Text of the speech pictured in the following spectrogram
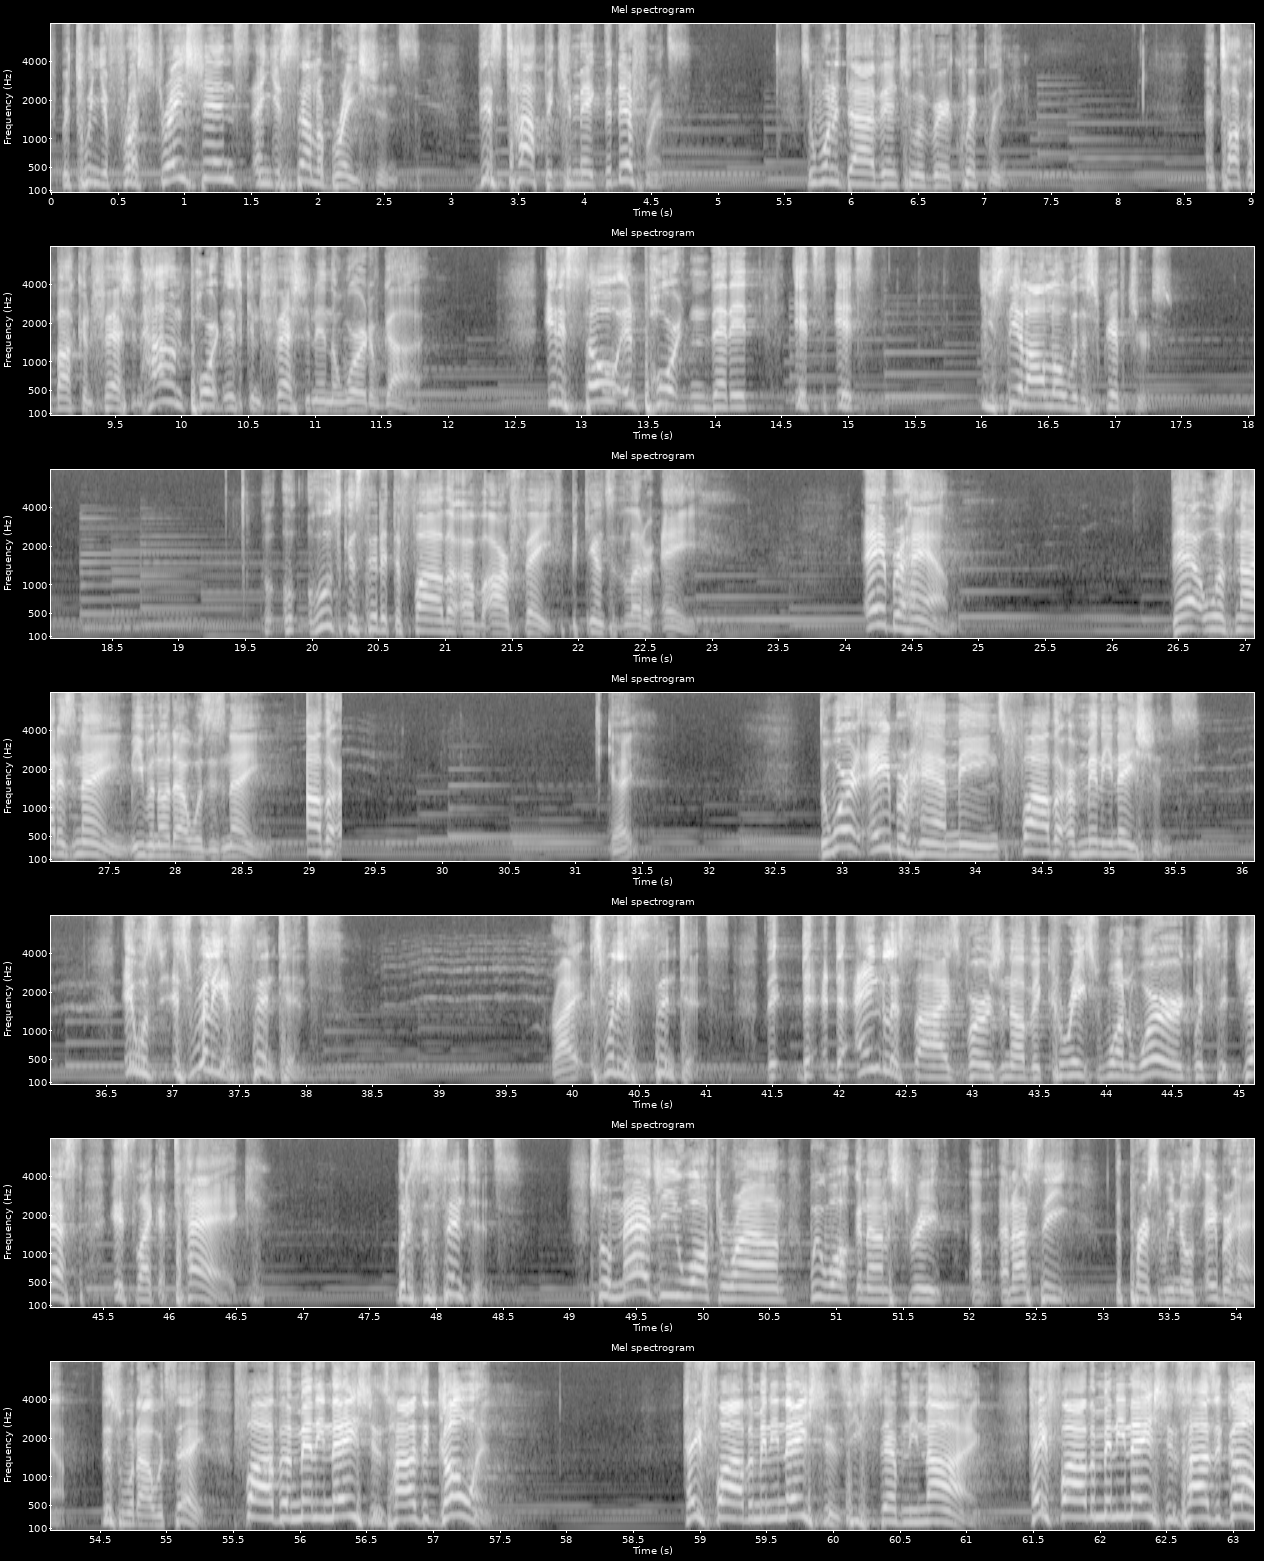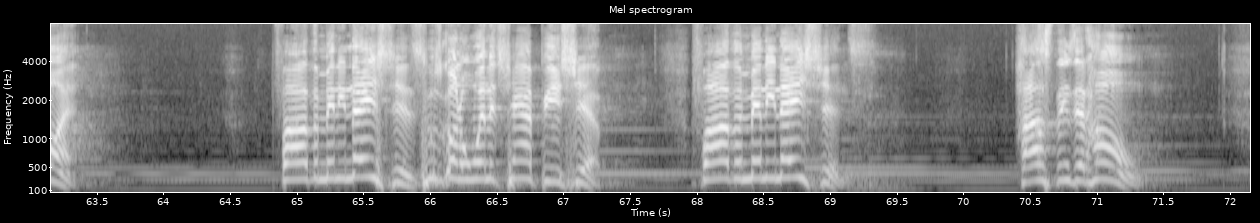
between your frustrations and your celebrations. This topic can make the difference. So I want to dive into it very quickly and talk about confession. How important is confession in the Word of God? It is so important that it it's it's you see it all over the scriptures. Who's considered the father of our faith? Begins with the letter A. Abraham. That was not his name, even though that was his name. Father. Okay? The word Abraham means father of many nations. It was, it's really a sentence, right? It's really a sentence. The, the, the anglicized version of it creates one word, which suggests it's like a tag, but it's a sentence. So imagine you walked around, we walking down the street, um, and I see the person we know is Abraham. This is what I would say Father of many nations, how's it going? Hey, Father of many nations, he's 79. Hey, Father, many nations, how's it going? Father, many nations, who's going to win a championship? Father, many nations, how's things at home?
